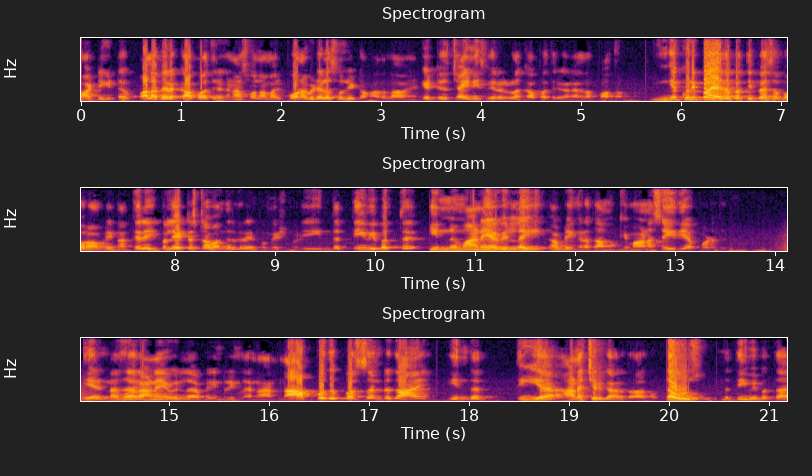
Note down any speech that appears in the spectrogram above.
மாட்டிக்கிட்ட பல பேரை காப்பாத்திருக்காங்க. நான் சொன்ன மாதிரி போன வீடியோல சொல்லிட்டோம். அதெல்லாம் எட்டு சைனீஸ் வீரர்கள்லாம் காப்பாத்திருக்காங்க. அதெல்லாம் பார்த்தோம். இங்க குறிப்பா எதை பத்தி பேச போறோம் அப்படின்னா தெரியும் இப்ப லேட்டஸ்டா வந்திருக்கிற இன்ஃபர்மேஷன் படி இந்த தீ விபத்து இன்னும் அணையவில்லை அப்படிங்கறதா முக்கியமான செய்தியா படுது. என்ன சார் அணையவில்லை அப்படின்றீங்களா நாற்பது பர்சன்ட் தான் இந்த தீய அணைச்சிருக்காங்க டவுஸ் இந்த தீ விபத்தை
